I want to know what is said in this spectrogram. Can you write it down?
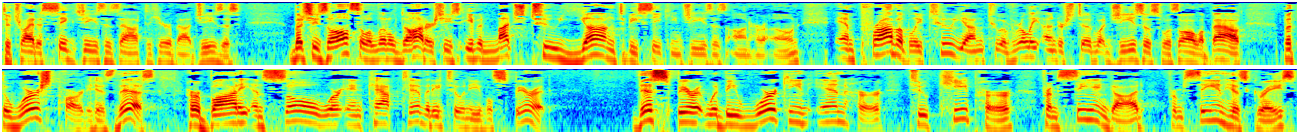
to try to seek Jesus out to hear about Jesus. But she's also a little daughter. She's even much too young to be seeking Jesus on her own, and probably too young to have really understood what Jesus was all about. But the worst part is this her body and soul were in captivity to an evil spirit this Spirit would be working in her to keep her from seeing God, from seeing His grace,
